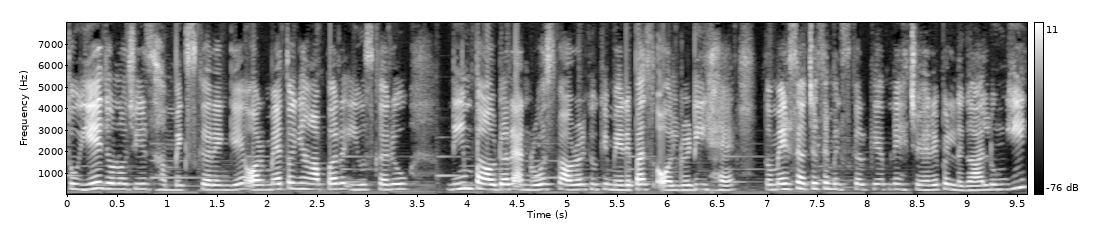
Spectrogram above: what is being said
तो ये दोनों चीज़ हम मिक्स करेंगे और मैं तो यहाँ पर यूज़ करूँ neem powder and rose powder क्योंकि मेरे पास ऑलरेडी है। तो मैं इसे अच्छे से मिक्स करके अपने चेहरे पर लगा लूँगी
